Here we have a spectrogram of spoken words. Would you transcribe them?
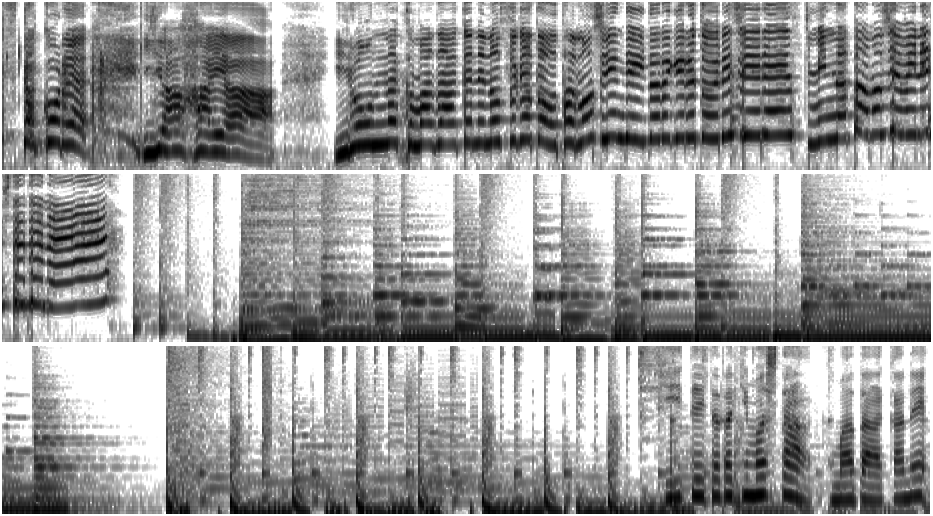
ですかこれいやはや。いろんな熊田茜の姿を楽しんでいただけると嬉しいですみんな楽しみにしててね聞いていただきました。熊田茜、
